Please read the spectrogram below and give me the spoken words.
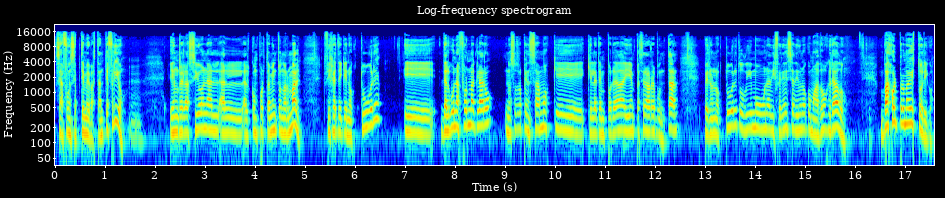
O sea, fue un septiembre bastante frío Mm. en relación al, al- al comportamiento normal. Fíjate que en octubre, eh, de alguna forma, claro, nosotros pensamos que, que la temporada iba a empezar a repuntar, pero en octubre tuvimos una diferencia de 1,2 grados, bajo el promedio histórico.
